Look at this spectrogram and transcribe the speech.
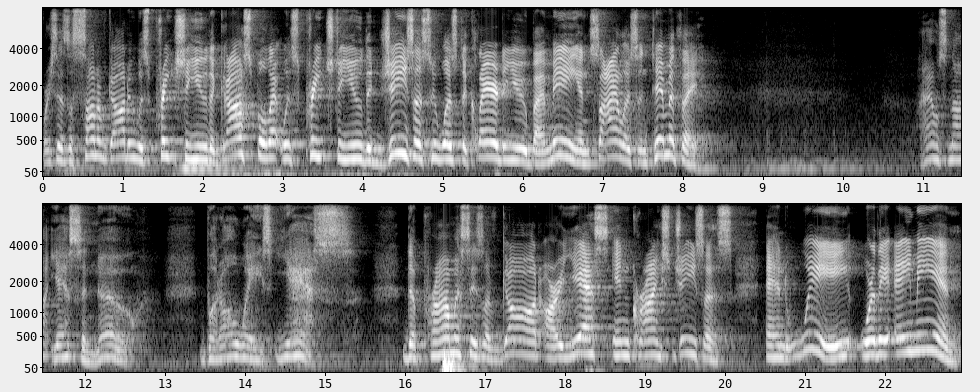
Where he says, The Son of God who was preached to you, the gospel that was preached to you, the Jesus who was declared to you by me and Silas and Timothy. That was not yes and no, but always yes. The promises of God are yes in Christ Jesus, and we were the amen.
